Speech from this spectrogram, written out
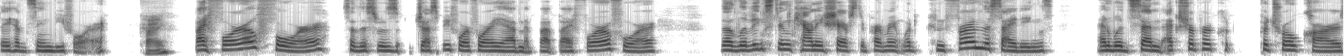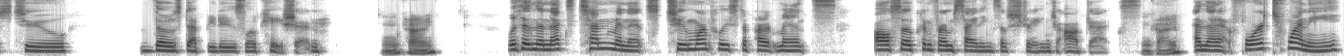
they had seen before. Okay. By 404, so this was just before 4 a.m., but by 404, the Livingston County Sheriff's Department would confirm the sightings and would send extra per- patrol cars to those deputies' location. Okay. Within the next 10 minutes, two more police departments also confirmed sightings of strange objects. Okay. And then at 420,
